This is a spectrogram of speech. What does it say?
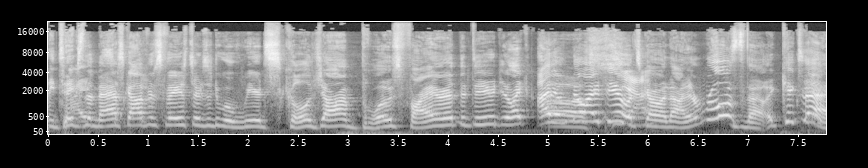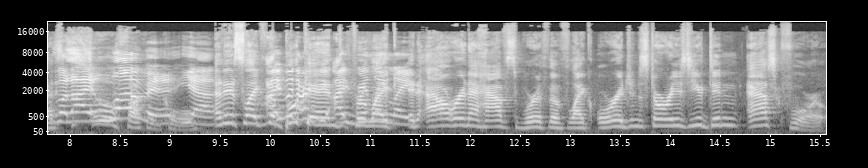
He takes the mask off his face, turns into a weird skull jaw, and blows fire at the dude. You're like, I have no Oh, idea what's going on. It rules though. It kicks ass. But I So love it. cool. Yeah. and it's like the I would argue- bookend I for really like, like- an hour and a half's worth of like origin stories you didn't ask for.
